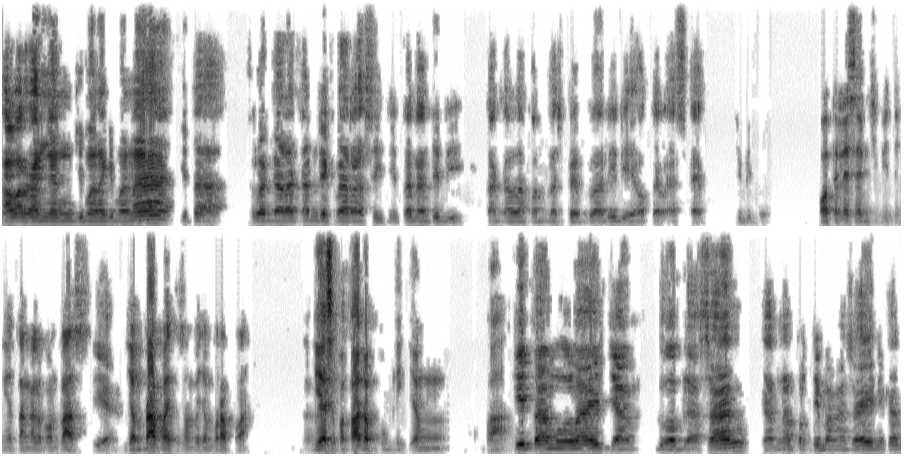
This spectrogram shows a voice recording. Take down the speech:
halangan yang gimana-gimana, kita selenggarakan deklarasi kita nanti di tanggal 18 Februari di Hotel SM Cibitung. Hotel SM Cibitung ya tanggal 18. Iya. Jam berapa itu sampai jam berapa? Dia sempat ada publik yang Pak. Kita mulai jam 12-an karena pertimbangan saya ini kan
